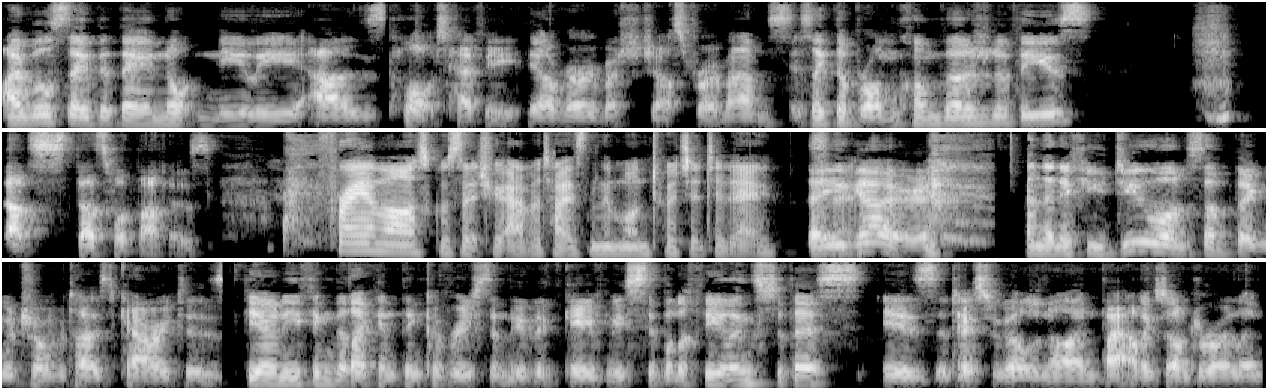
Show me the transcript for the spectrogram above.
I will say that they are not nearly as plot heavy. They are very much just romance. It's like the rom com version of these. That's that's what that is. Freya Marske was literally advertising them on Twitter today. There so- you go. And then if you do want something with traumatized characters, the only thing that I can think of recently that gave me similar feelings to this is A Taste of Gold and Iron by Alexandra Rowland,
